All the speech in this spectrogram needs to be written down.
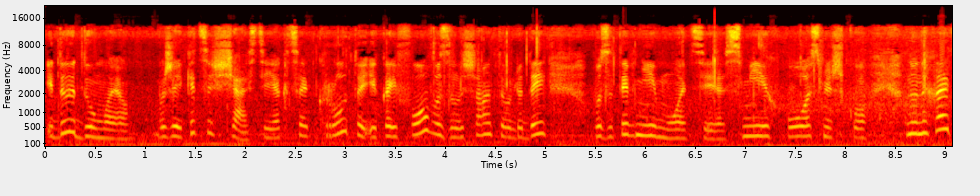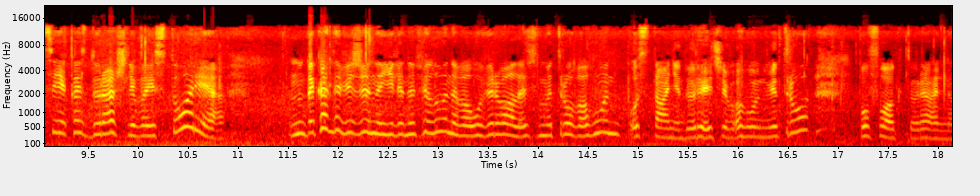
Іду і думаю, боже, яке це щастя, як це круто і кайфово залишати у людей позитивні емоції, сміх, посмішку. Ну нехай це якась дурашлива історія. Ну така навіжена Єліна Філонова увірвалась в метро вагон, останній, до речі, вагон метро, по факту, реально.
